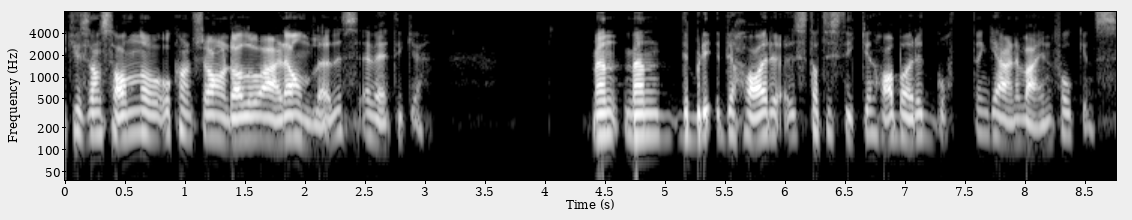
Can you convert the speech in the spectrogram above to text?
I Kristiansand og, og kanskje Arendal og er det annerledes. Jeg vet ikke. Men, men det blir, det har, statistikken har bare gått den gærne veien, folkens.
